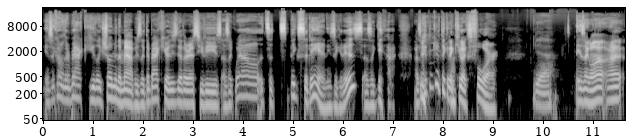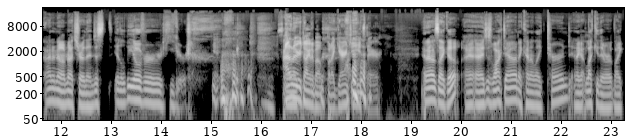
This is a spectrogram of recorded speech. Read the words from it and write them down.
He's like, "Oh, they're back." He like showed me the map. He's like, "They're back here. These are the other SUVs." I was like, "Well, it's a big sedan." He's like, "It is." I was like, "Yeah." I was like, "I think you're thinking of QX 4 Yeah. He's like, "Well, I I don't know. I'm not sure. Then just it'll be over here." So I don't know what you're talking about, but I guarantee it's there. And I was like, oh, I, and I just walked down. I kind of like turned, and I got lucky. They were like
